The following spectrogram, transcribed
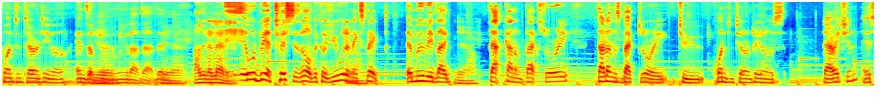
Quentin Tarantino ends up yeah. doing a movie like that then yeah. it, it would be a twist as well because you wouldn't yeah. expect a movie like yeah. that kind of backstory Tadam's backstory to Quentin Tarantino's direction is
